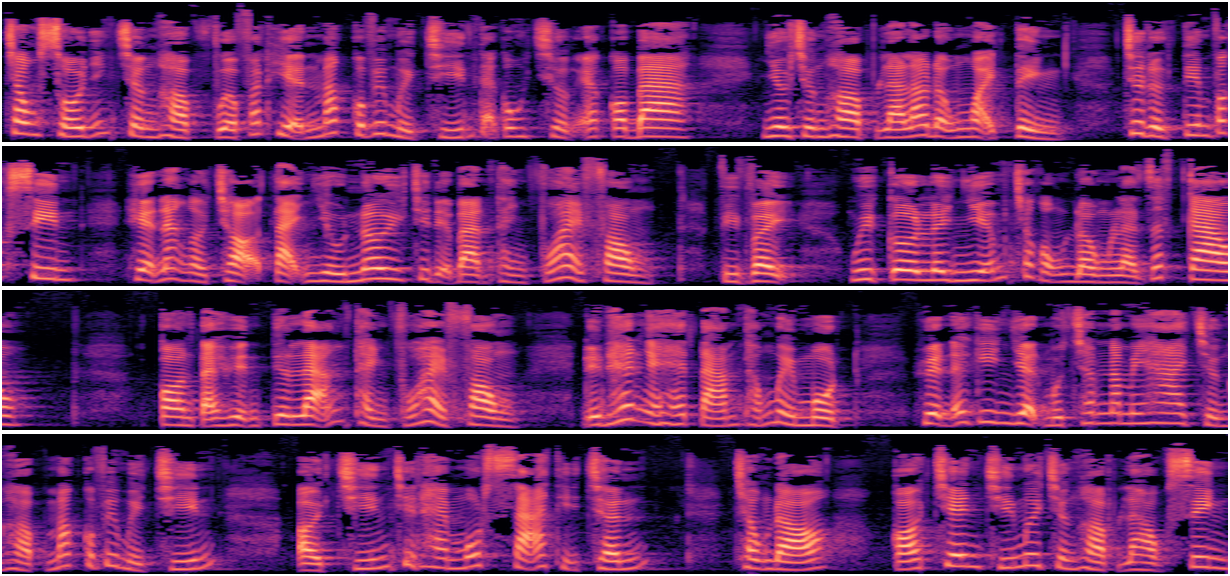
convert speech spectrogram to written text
Trong số những trường hợp vừa phát hiện mắc COVID-19 tại công trường Eco 3, nhiều trường hợp là lao động ngoại tỉnh, chưa được tiêm vaccine, hiện đang ở trọ tại nhiều nơi trên địa bàn thành phố Hải Phòng. Vì vậy, nguy cơ lây nhiễm trong cộng đồng là rất cao. Còn tại huyện Tiên Lãng, thành phố Hải Phòng, đến hết ngày 28 tháng 11, huyện đã ghi nhận 152 trường hợp mắc COVID-19 ở 9 trên 21 xã thị trấn. Trong đó có trên 90 trường hợp là học sinh,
